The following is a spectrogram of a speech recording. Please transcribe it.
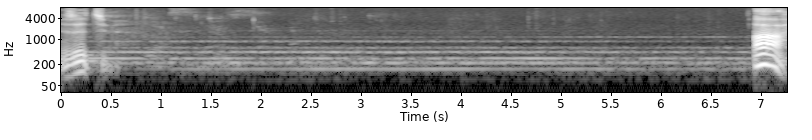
Is it? Ah,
